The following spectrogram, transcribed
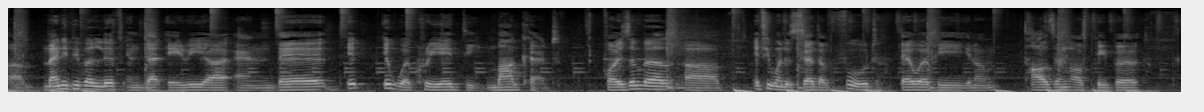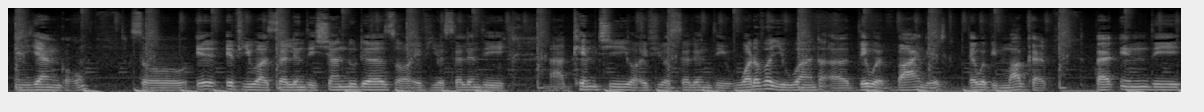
uh, many people live in that area and there it, it will create the market. For example uh, if you want to sell the food there will be you know thousands of people in yangon. So if, if you are selling the shan noodles or if you're selling the uh, kimchi or if you are selling the whatever you want uh, they will buy it. There will be market. But in the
